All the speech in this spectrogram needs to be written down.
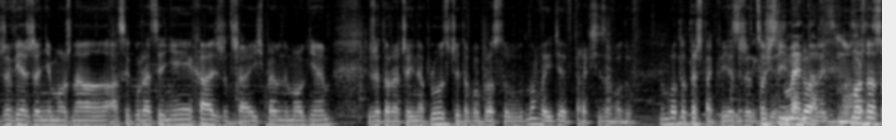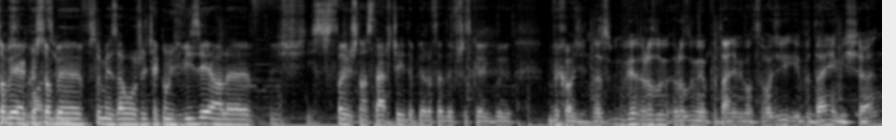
że wiesz, że nie można asekuracyjnie jechać, że trzeba iść pełnym ogniem, że to raczej na plus, czy to po prostu no, wyjdzie w trakcie zawodów? No bo to też tak jest, że coś innego związany można sobie jakoś sobie w sumie założyć jakąś wizję, ale stoisz na starcie i dopiero wtedy wszystko jakby wychodzi. Znaczy, wie- rozum, rozumiem pytanie, wiem o co chodzi i wydaje mi się,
